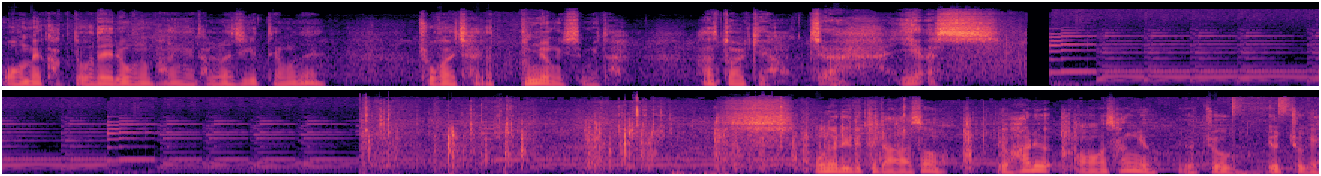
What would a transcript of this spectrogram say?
웜의 각도가 내려오는 방향이 달라지기 때문에 조가의 차이가 분명히 있습니다. 하나 더 할게요. 자, 예스. 오늘 이렇게 나와서 요 하류, 어, 상류, 요쪽, 요쪽에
